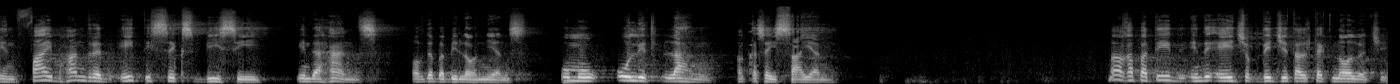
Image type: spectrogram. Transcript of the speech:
in 586 BC in the hands of the Babylonians umuulit lang ang kasaysayan. Mga kapatid, in the age of digital technology,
